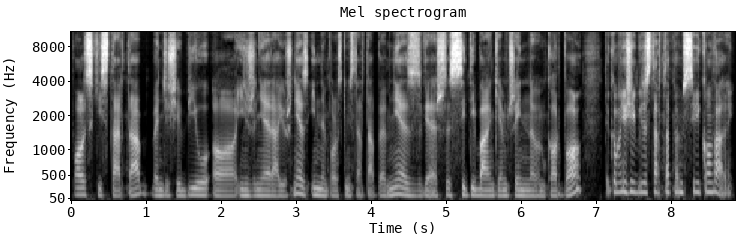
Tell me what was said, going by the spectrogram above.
polski startup będzie się bił o inżyniera już nie z innym polskim startupem, nie z, wiesz, z Citibankiem czy innym korpo, tylko będzie się bił ze startupem z Silicon Valley.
